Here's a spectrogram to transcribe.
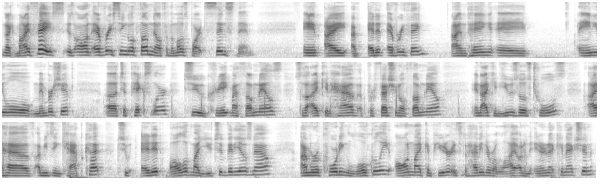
like my face is on every single thumbnail for the most part since then and i i've edited everything i'm paying a annual membership uh, to pixlr to create my thumbnails so that i can have a professional thumbnail and i can use those tools i have i'm using capcut to edit all of my youtube videos now. I'm recording locally on my computer instead of having to rely on an internet connection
